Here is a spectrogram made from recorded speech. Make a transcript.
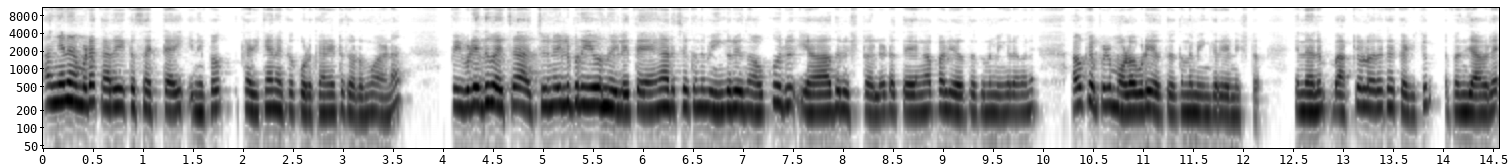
അങ്ങനെ നമ്മുടെ കറിയൊക്കെ സെറ്റായി. ഇനിയിപ്പം കഴിക്കാനൊക്കെ കൊടുക്കാനായിട്ട് തുടങ്ങുവാണ്. അപ്പോൾ ഇവിടെ ഇത് വെച്ചാൽ അച്ഛനും വലിയ പ്രിയമൊന്നുമില്ല. തേങ്ങ അരച്ച് വെക്കുന്ന മീൻകറിയൊന്നും അവൾക്കൊരു യാതൊരു ഇഷ്ടമല്ല കേട്ടോ. തേങ്ങാപ്പാൽ ചേർത്ത് വെക്കുന്ന മീൻകറി അങ്ങനെ അവൾക്ക് എപ്പോഴും മുളക് പൊടി ചേർത്ത് വെക്കുന്ന മീൻകറിയാണ് ഇഷ്ടം. എന്നാലും ബാക്കിയുള്ളവരൊക്കെ കഴിക്കും. അപ്പം രാവിലെ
